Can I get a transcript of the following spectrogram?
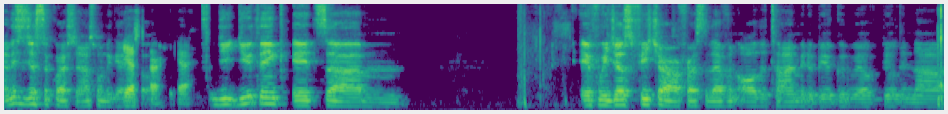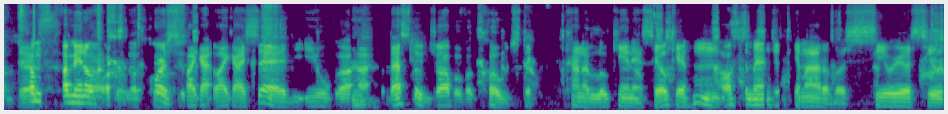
And this is just a question. I just want to get yes, sir. Yeah. Do, do you think it's um, if we just feature our first eleven all the time, it'll be a good way of building our depth. I mean, of, of course, like I, like I said, you uh, uh, that's the job of a coach to kind of look in and say, okay, hmm, Man just came out of a serious, serious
